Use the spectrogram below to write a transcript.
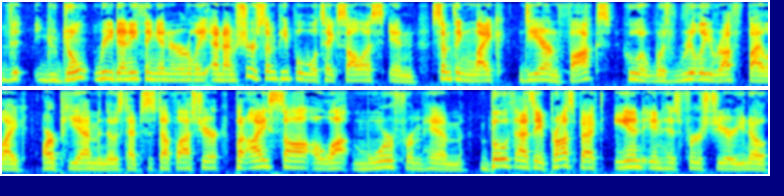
th- you don't read anything in early, and I'm sure some people will take solace in something like like De'Aaron Fox, who was really rough by like RPM and those types of stuff last year. But I saw a lot more from him, both as a prospect and in his first year. You know,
